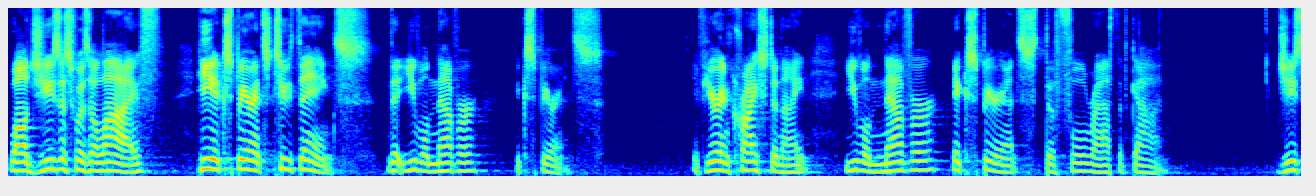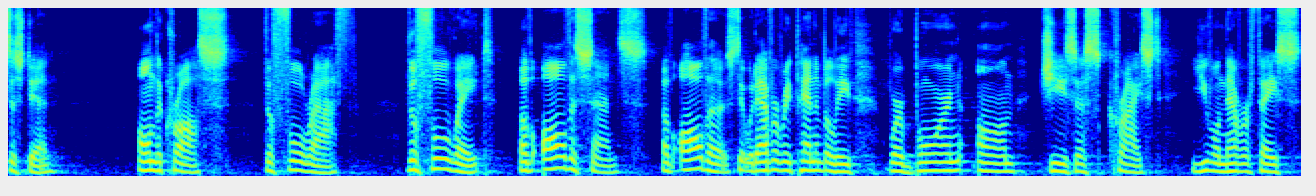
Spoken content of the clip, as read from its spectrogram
while Jesus was alive, he experienced two things that you will never experience. If you're in Christ tonight, you will never experience the full wrath of God. Jesus did on the cross, the full wrath, the full weight of all the sins of all those that would ever repent and believe were borne on Jesus Christ. You will never face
